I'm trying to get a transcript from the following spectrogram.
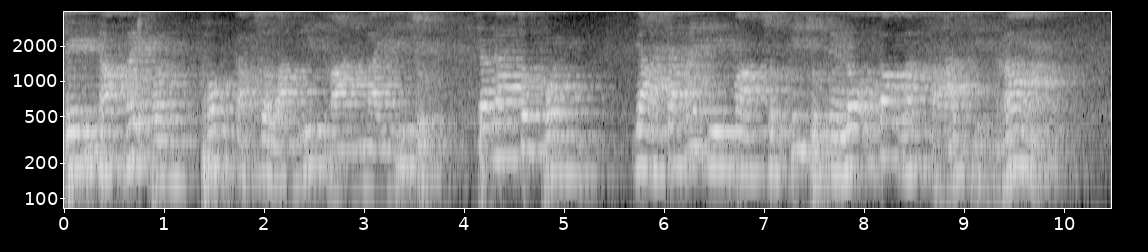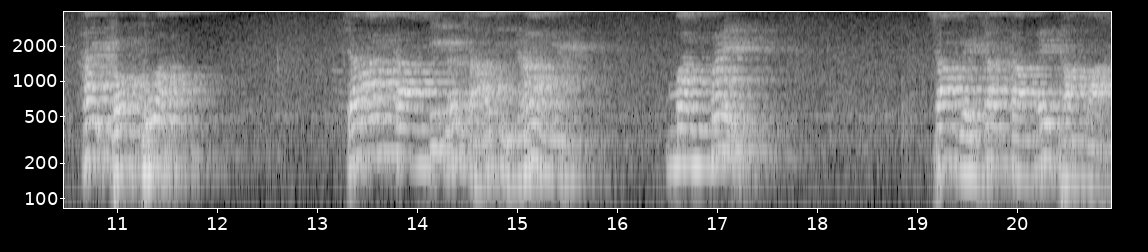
สิ่งทำให้คนพบกับสวรรค์นิพพานในที่สุด ฉะนั้นทุกคนอยากจะให้มีความสุขที่สุดในโลกต้องรักษาสิ่งห้าให้ครบถ้วนฉะนั้นการที่รักษาสิ่งห้าเนี่ยมันไม่สร้างเวรสร้างกรรมไม่ทำบาป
